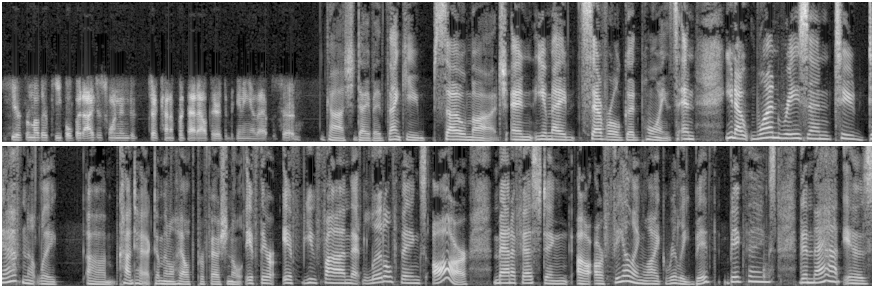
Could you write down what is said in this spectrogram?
hear from other people, but I just wanted to, to kind of put that out there at the beginning of the episode. Gosh, David, thank you so much. And you made several good points. And, you know, one reason to definitely um, contact a mental health professional. If there if you find that little things are manifesting uh, or feeling like really big big things then that is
